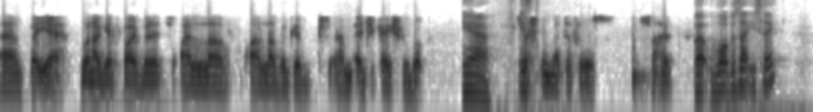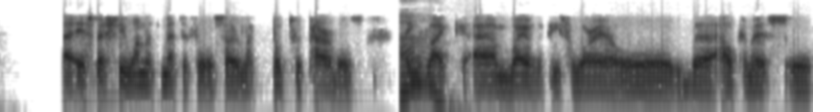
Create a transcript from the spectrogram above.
Um, but yeah, when I get five minutes, I love I love a good um, educational book. Yeah, especially it's... metaphors. So, uh, what was that you say? Uh, especially one with metaphors, so like books with parables, things ah. like um, Way of the Peaceful Warrior or The Alchemist, or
